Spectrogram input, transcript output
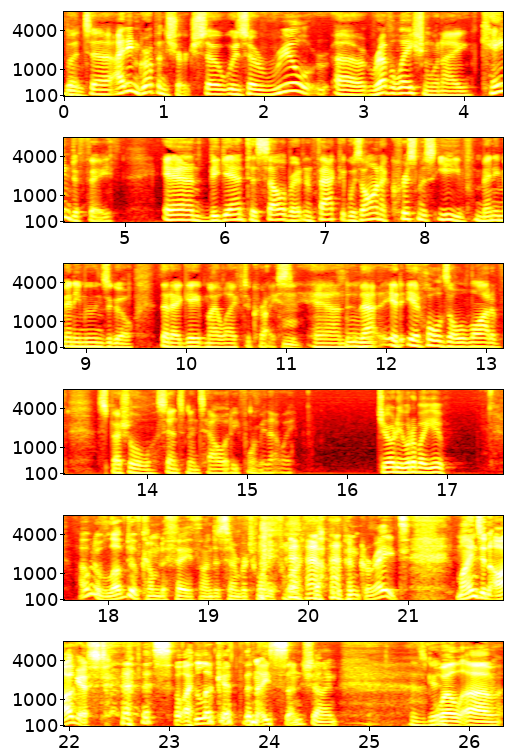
But uh, I didn't grow up in the church, so it was a real uh, revelation when I came to faith and began to celebrate. In fact, it was on a Christmas Eve many, many moons ago that I gave my life to Christ, mm. and mm. that it, it holds a lot of special sentimentality for me that way. Jody, what about you? I would have loved to have come to faith on December 24th. that would have been great. Mine's in August, so I look at the nice sunshine. That's good. Well, uh,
